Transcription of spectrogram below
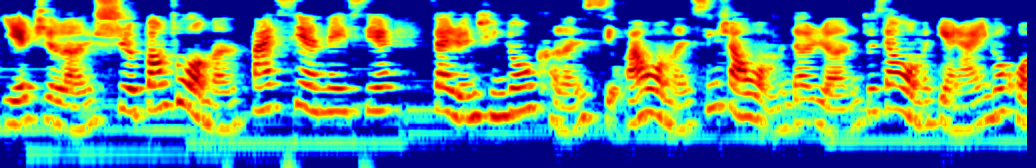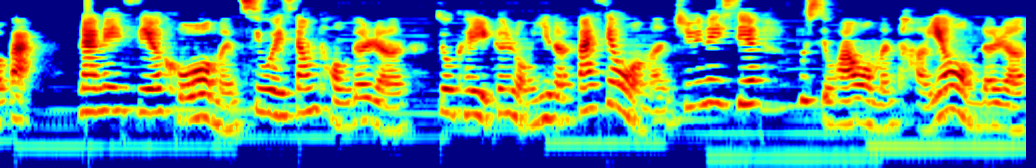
也只能是帮助我们发现那些在人群中可能喜欢我们、欣赏我们的人。就像我们点燃一个火把，那那些和我们气味相投的人，就可以更容易的发现我们。至于那些不喜欢我们、讨厌我们的人，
